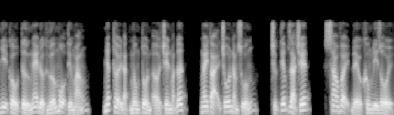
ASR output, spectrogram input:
Nhị cầu tử nghe được hứa mộ tiếng mắng, nhất thời đặt mông tồn ở trên mặt đất, ngay tại chỗ nằm xuống, trực tiếp ra chết, sao vậy đều không đi rồi.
